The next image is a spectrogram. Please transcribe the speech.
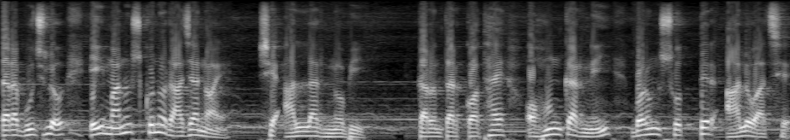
তারা বুঝল, এই মানুষ কোনো রাজা নয়, সে আল্লাহর নবী। কারণ তার কথায় অহংকার নেই, বরং সত্যের আলো আছে।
